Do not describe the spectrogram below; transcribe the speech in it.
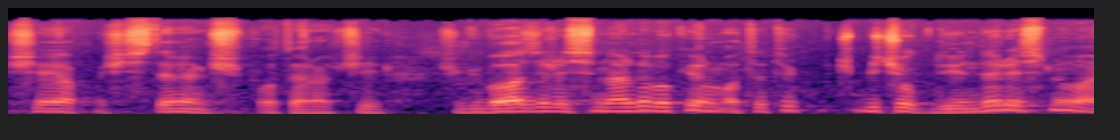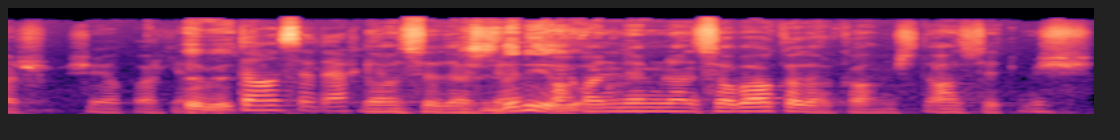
şey yapmış istememiş fotoğrafçıyı. Çünkü bazı resimlerde bakıyorum Atatürk birçok düğünde resmi var şey yaparken. Evet. Dans ederken. Dans ederken. Sizde niye yok? Annemle sabaha kadar kalmış, dans etmiş.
